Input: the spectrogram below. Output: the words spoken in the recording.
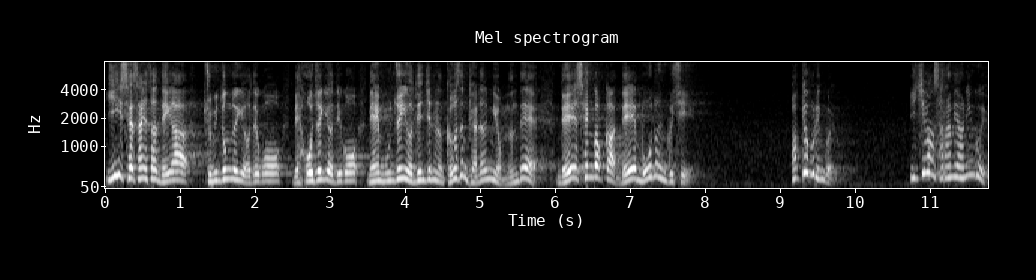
이 세상에서 내가 주민등록이 어디고 내 호적이 어디고 내 문정이 어딘지는 그것은 변함이 없는데 내 생각과 내 모든 것이 바뀌어버린 거예요. 이 집안 사람이 아닌 거예요.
